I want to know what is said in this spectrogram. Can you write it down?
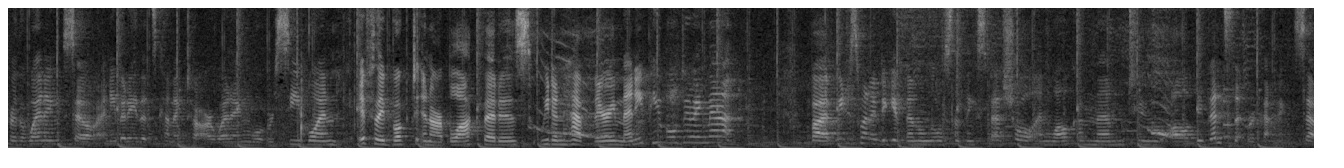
for the wedding. So anybody that's coming to our wedding will receive one if they booked in our block. That is, we didn't have very many people doing that, but we just wanted to give them a little something special and welcome them to all of the events that were coming. So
